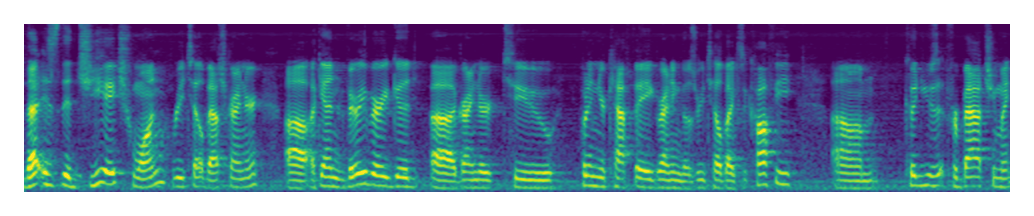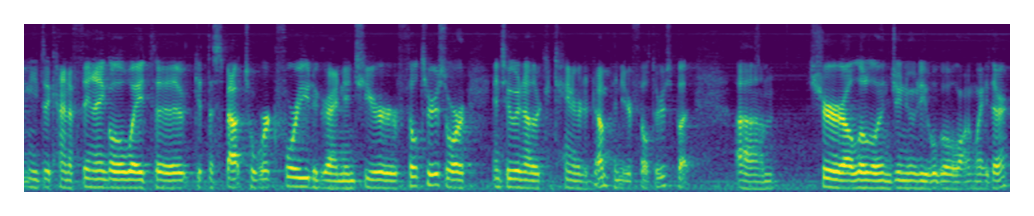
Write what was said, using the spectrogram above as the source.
that is the GH1 retail batch grinder. Uh, again, very, very good uh, grinder to put in your cafe grinding those retail bags of coffee. Um, could use it for batch. You might need to kind of finagle a way to get the spout to work for you to grind into your filters or into another container to dump into your filters. But um, sure, a little ingenuity will go a long way there.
